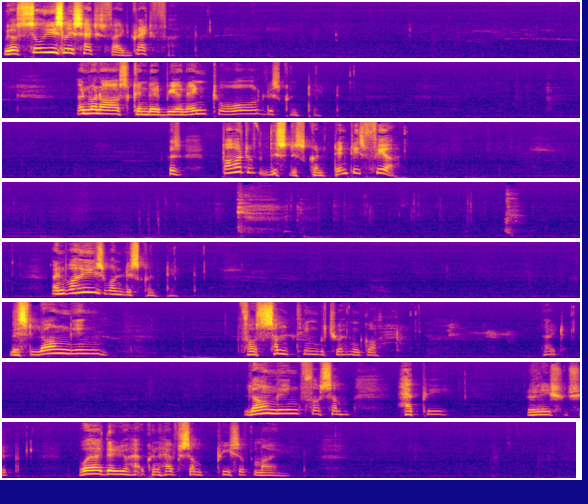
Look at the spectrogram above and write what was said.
we are so easily satisfied, gratified. And one asks, can there be an end to all discontent? Because part of this discontent is fear. And why is one discontent? This longing for something which you haven't got. Right? Longing for some happy relationship where there you can have some peace of mind.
